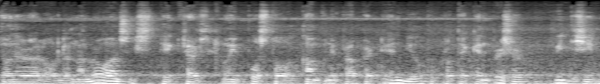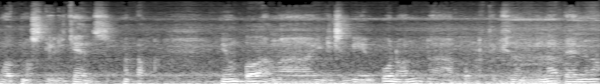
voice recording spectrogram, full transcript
General Order number one is take charge to my post to company property and due to protect and preserve with the same utmost diligence. Napak. Yun po ang uh, ibig sabihin po nun, uh, po protection po natin, ano?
